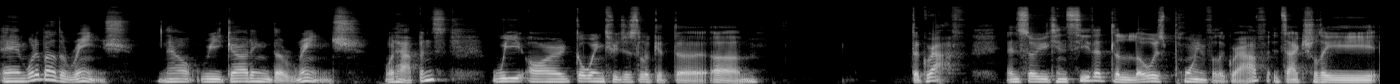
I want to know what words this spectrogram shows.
And what about the range? Now, regarding the range, what happens? We are going to just look at the, um, the graph. And so you can see that the lowest point for the graph, it's actually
